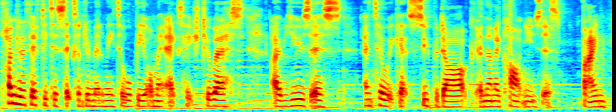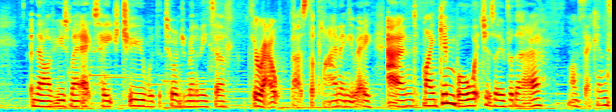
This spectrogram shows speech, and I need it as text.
150 to 600 millimeter will be on my XH2S I use this until it gets super dark and then I can't use this, fine. And then I'll use my XH2 with the 200 millimeter throughout. That's the plan anyway. And my gimbal, which is over there, one second,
